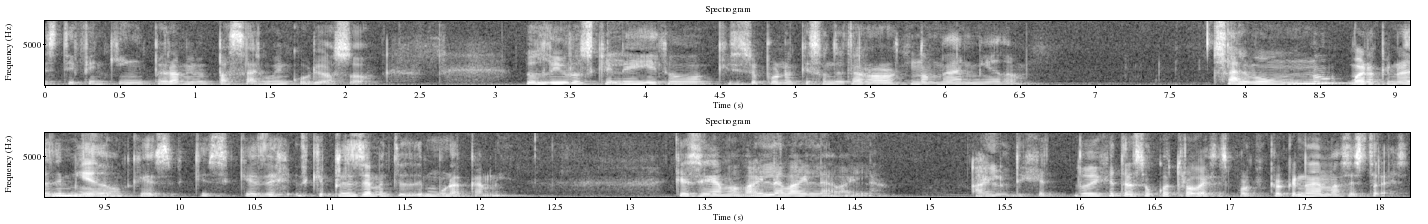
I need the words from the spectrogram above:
Stephen King, pero a mí me pasa algo bien curioso. Los libros que he leído, que se supone que son de terror, no me dan miedo. Salvo uno, bueno, que no es de miedo, que, es, que, es, que, es de, que precisamente es de Murakami, que se llama Baila, Baila, Baila. Ay, lo dije, lo dije tres o cuatro veces, porque creo que nada más es tres.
